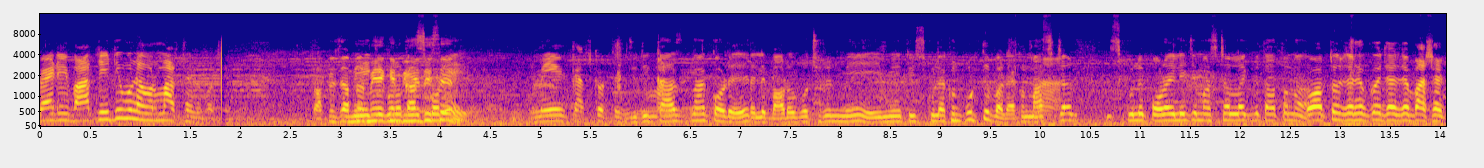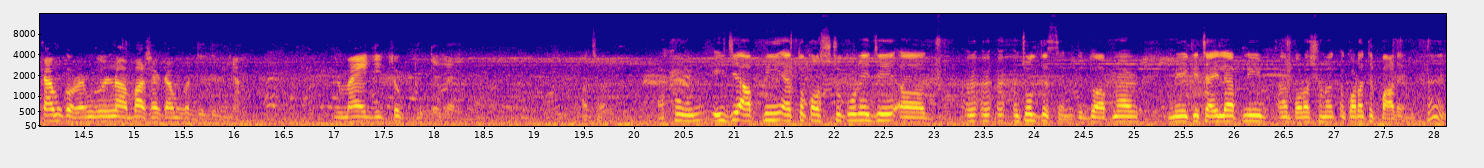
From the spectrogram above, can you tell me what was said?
বাইরে বাঁচিয়ে দিব না আমার মাস্টারের আপনি যে আপনার মেয়ে মেয়েকে বিয়ে কাজ করে? দিয়েছেন মেয়ে কাজ করতে যদি কাজ না করে তাহলে বারো বছরের মেয়ে এই মেয়ে তো স্কুলে এখন পড়তে পারে। এখন মাস্টার স্কুলে পড়াইলে যে মাস্টার লাগবে তা তো না। কত জনে কইতে যে বাসায় কাম করো আমি বলি না বাসায় কাম করতে দিবি না। মায়ের যে চোখ টুটে যায়। আচ্ছা এখন এই যে আপনি এত কষ্ট করে যে চলতেছেন কিন্তু আপনার মেয়েকে চাইলে আপনি পড়াশোনা করাতে পারেন হ্যাঁ?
